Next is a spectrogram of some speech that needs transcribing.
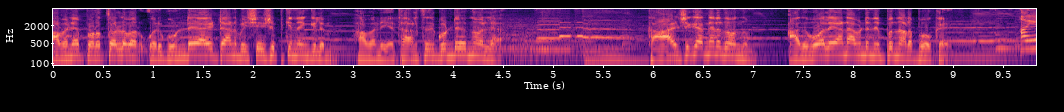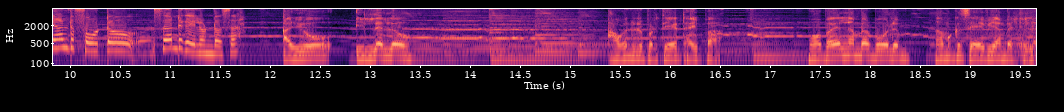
അവനെ പുറത്തുള്ളവർ ഒരു ഗുണ്ടയായിട്ടാണ് വിശേഷിപ്പിക്കുന്നെങ്കിലും അവൻ യഥാർത്ഥത്തിൽ ഗുണ്ടയൊന്നുമല്ല. കാഴ്ചക്ക് അങ്ങനെ തോന്നും. അതുപോലെയാണ് അവന്റെ നിപ്പ് നടപ്പൊക്കെ അയാളുടെ ഫോട്ടോ സാറിന്റെ കയ്യിലുണ്ടോ സാർ? അയ്യോ ഇല്ലല്ലോ. അവനൊരു പ്രത്യേക ടൈപ്പാ. മൊബൈൽ നമ്പർ പോലും നമുക്ക് സേവ് ചെയ്യാൻ പറ്റില്ല.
